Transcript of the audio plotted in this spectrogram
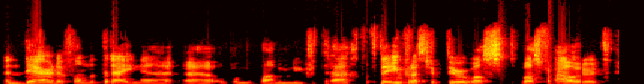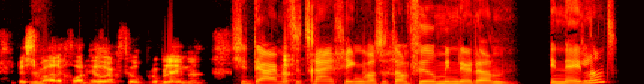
een derde van de treinen uh, op een bepaalde manier vertraagd. De infrastructuur was, was verouderd. Dus er mhm. waren gewoon heel erg veel problemen. Als je daar met de trein ging, was het dan veel minder dan in Nederland?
